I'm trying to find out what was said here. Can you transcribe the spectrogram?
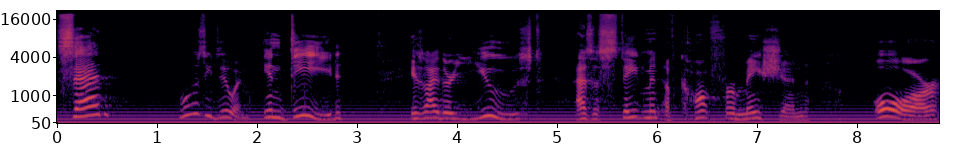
said? What was he doing? Indeed is either used as a statement of confirmation or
